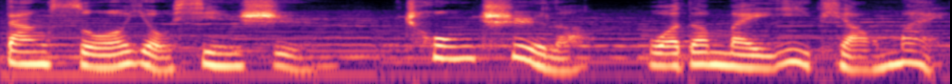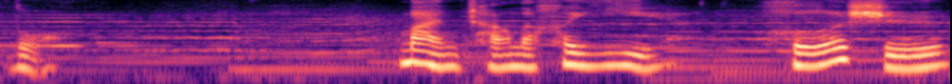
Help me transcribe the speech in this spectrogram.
当所有心事充斥了我的每一条脉络，漫长的黑夜。何时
